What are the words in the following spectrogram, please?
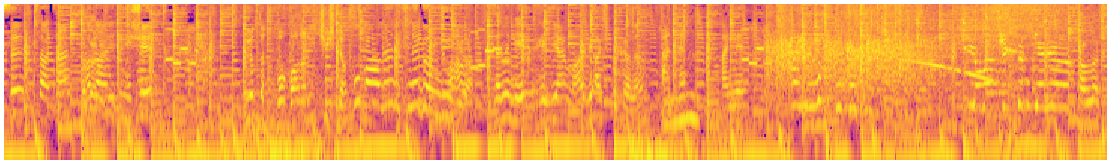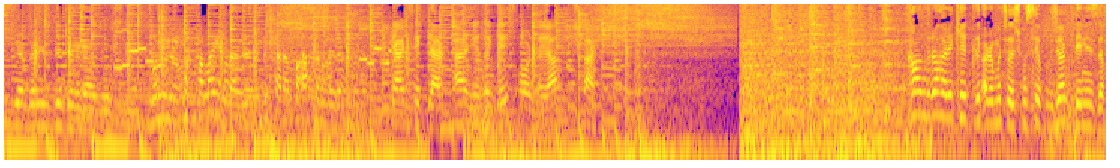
sonrası zaten Adalet. adaletin işi. Bu yılda bu bağları hiç işte. Bu bağların içine gömdüm diyor. Sana bir hediyem var bir aç bakalım. Annem mi? Anne. Yola çıktım geliyorum. Allah sizlerden yüz bin kere razı olsun. Bunu yumurtalayın da dedim, bir tarafa atın dedim. Gerçekler er ya da geç ortaya çıkar. Kandıra hareketli arama çalışması yapılacak Deniz'de.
